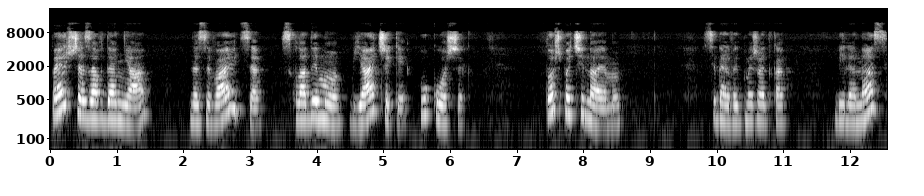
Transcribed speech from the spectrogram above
Перше завдання називається Складемо м'ячики у кошик. Тож починаємо. Сідай ведмежатка біля нас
